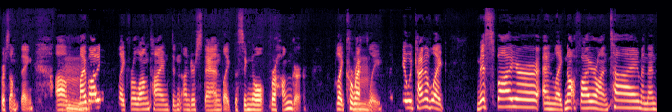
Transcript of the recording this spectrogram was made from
for something. Um Mm. my body like for a long time didn't understand like the signal for hunger like correctly it would kind of like misfire and like not fire on time and then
